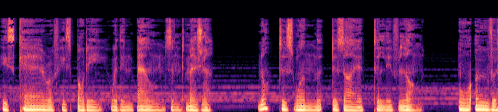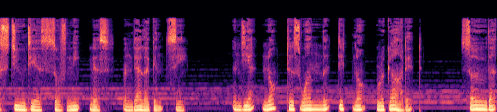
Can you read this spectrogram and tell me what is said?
his care of his body within bounds and measure, not as one that desired to live long, or over studious of neatness and elegancy, and yet not as one that did not regard it, so that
